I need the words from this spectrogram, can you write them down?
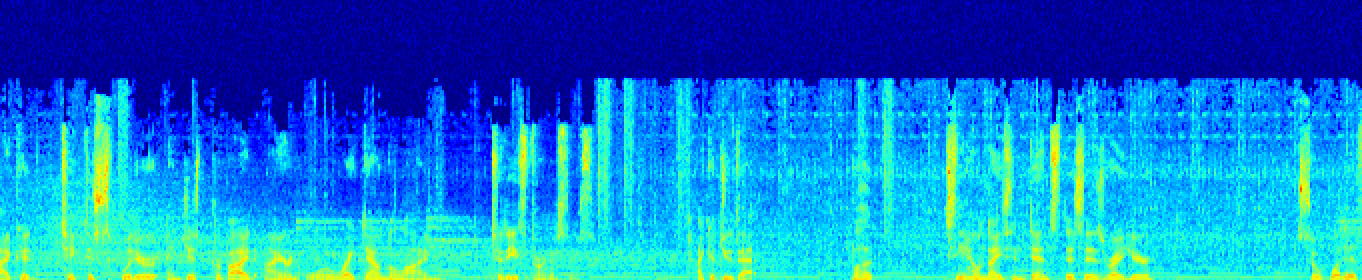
I could take this splitter and just provide iron ore right down the line to these furnaces. I could do that. But see how nice and dense this is right here? So what if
